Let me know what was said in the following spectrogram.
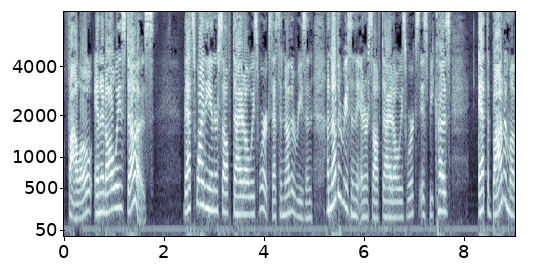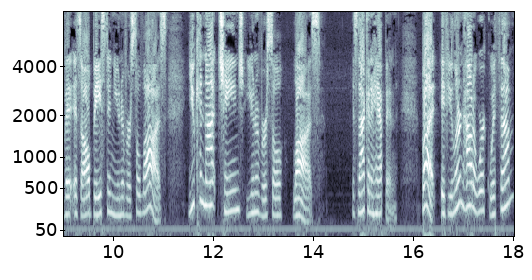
follow, and it always does. That's why the inner self diet always works. That's another reason. Another reason the inner self diet always works is because at the bottom of it, it's all based in universal laws. You cannot change universal laws. It's not going to happen. But if you learn how to work with them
